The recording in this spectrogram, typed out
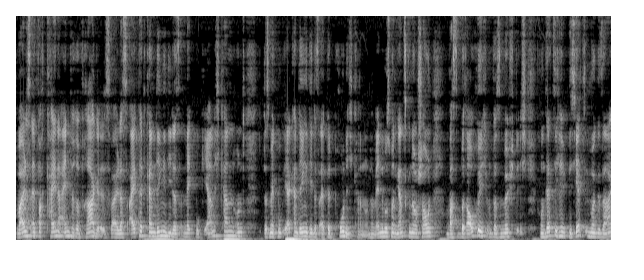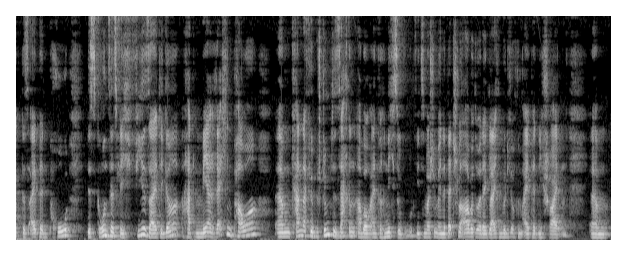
weil das einfach keine einfache Frage ist. Weil das iPad kann Dinge, die das MacBook Air nicht kann und das MacBook Air kann Dinge, die das iPad Pro nicht kann. Und am Ende muss man ganz genau schauen, was brauche ich und was möchte ich. Grundsätzlich habe ich bis jetzt immer gesagt, das iPad Pro ist grundsätzlich vielseitiger, hat mehr Rechenpower, ähm, kann dafür bestimmte Sachen aber auch einfach nicht so gut, wie zum Beispiel meine Bachelorarbeit oder dergleichen würde ich auf dem iPad nicht schreiben. Ähm,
